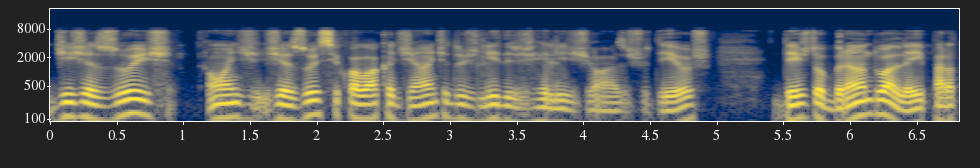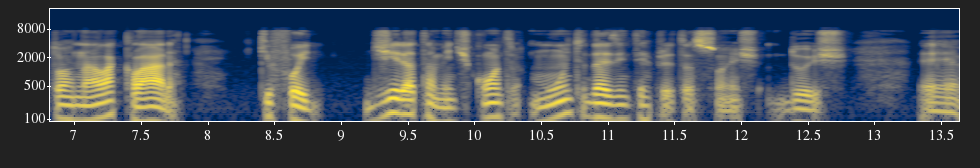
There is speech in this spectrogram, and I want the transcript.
de Jesus, onde Jesus se coloca diante dos líderes religiosos judeus, desdobrando a lei para torná-la clara, que foi diretamente contra muitas das interpretações dos é,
